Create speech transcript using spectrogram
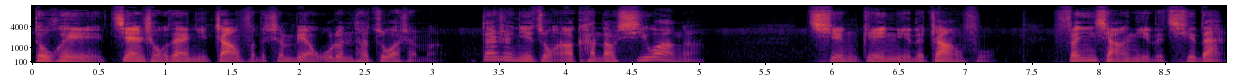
都会坚守在你丈夫的身边，无论他做什么。但是你总要看到希望啊！请给你的丈夫分享你的期待，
